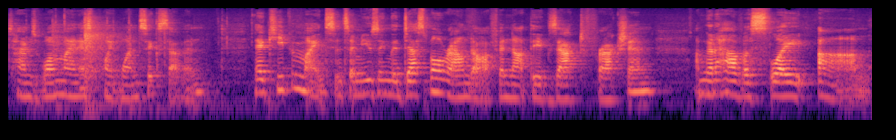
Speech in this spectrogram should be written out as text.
times one minus 0.167. Now keep in mind, since I'm using the decimal round off and not the exact fraction, I'm gonna have a slight um,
